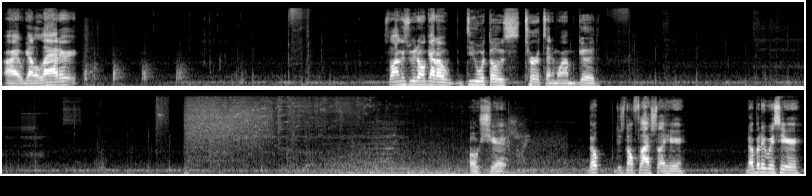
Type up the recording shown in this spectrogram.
Alright, we got a ladder. As long as we don't gotta deal with those turrets anymore, I'm good. Oh shit. Nope, there's no flashlight here. Nobody was here.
